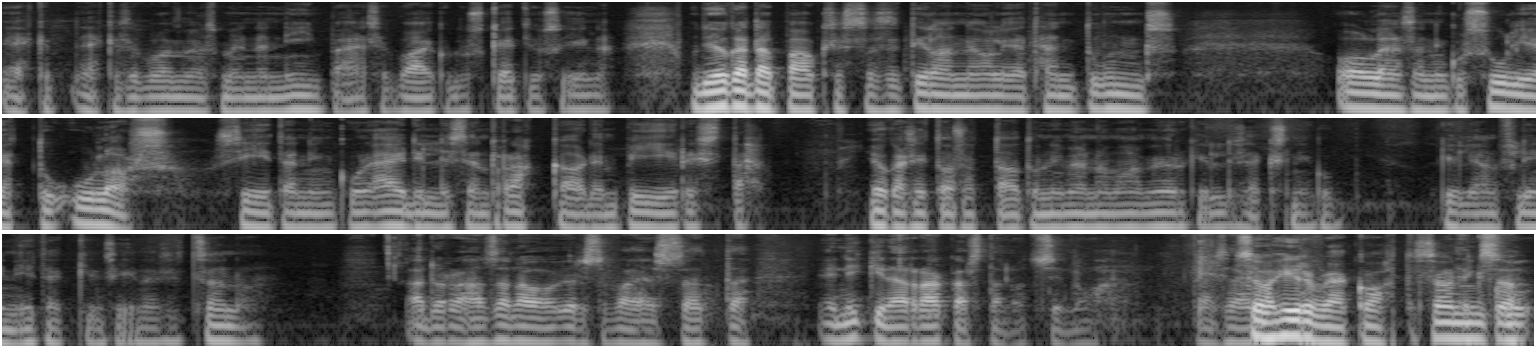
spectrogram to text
Ehkä, ehkä se voi myös mennä niin päin se vaikutusketju siinä. Mutta joka tapauksessa se tilanne oli, että hän tunsi olleensa niin kuin suljettu ulos siitä niin kuin äidillisen rakkauden piiristä – joka sitten osoittautui nimenomaan myrkilliseksi, niin kuin Gillian Flynn itsekin siinä sitten sanoo. Adorahan sanoo yhdessä vaiheessa, että en ikinä rakastanut sinua. Se, se on hirveä kohta. Se on, niin kuin,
